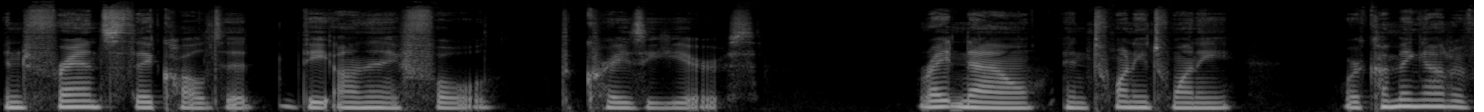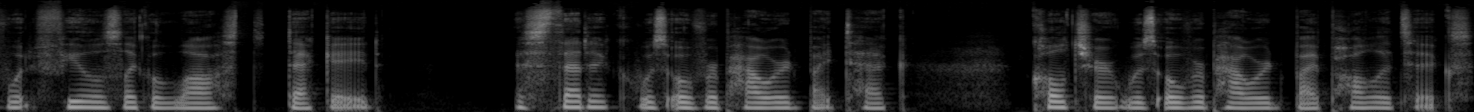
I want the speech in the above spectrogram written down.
In France, they called it the année folle, the crazy years. Right now, in 2020, we're coming out of what feels like a lost decade. Aesthetic was overpowered by tech, culture was overpowered by politics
